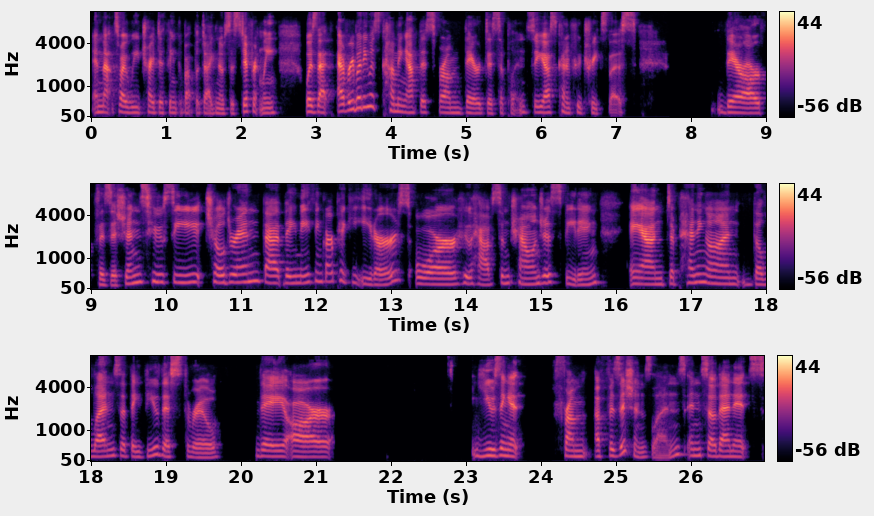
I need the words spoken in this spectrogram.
and that's why we tried to think about the diagnosis differently, was that everybody was coming at this from their discipline. So you ask kind of who treats this. There are physicians who see children that they may think are picky eaters or who have some challenges feeding. And depending on the lens that they view this through, they are using it from a physician's lens. And so then it's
